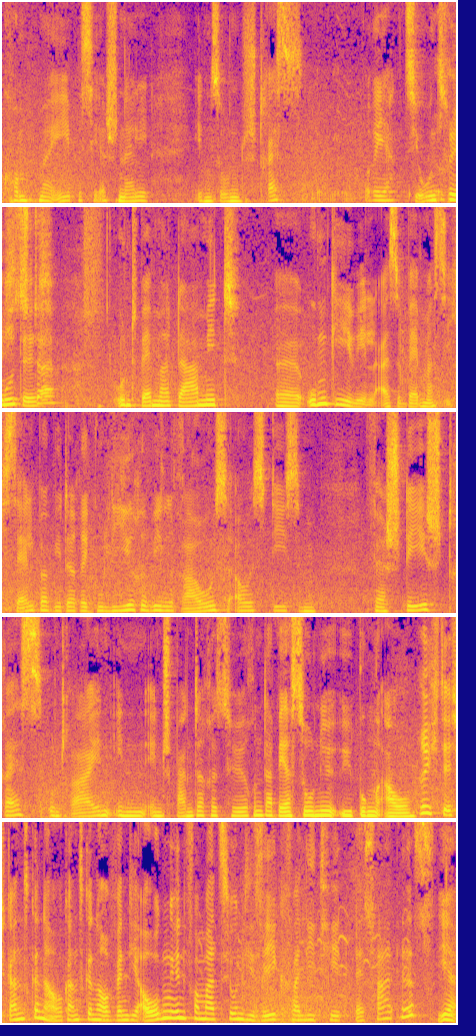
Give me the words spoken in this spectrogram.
kommt man eben sehr schnell in so ein Stressreaktionsmuster. Richtig. Und wenn man damit äh, umgehen will, also wenn man sich selber wieder regulieren will, raus aus diesem Verstehstress und rein in entspannteres Hören, da wäre so eine Übung auch. Richtig, ganz genau, ganz genau. Wenn die Augeninformation, die Sehqualität besser ist, Ja.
